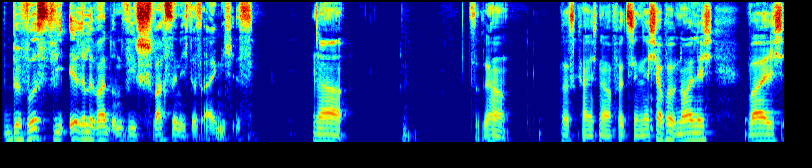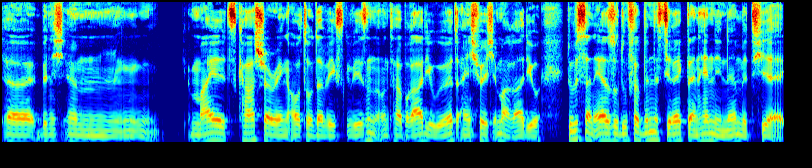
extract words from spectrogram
bewusst, wie irrelevant und wie schwachsinnig das eigentlich ist. Ja. Ja. das kann ich nachvollziehen. Ich habe neulich, war ich, äh, bin ich im Miles Carsharing Auto unterwegs gewesen und habe Radio gehört. Eigentlich höre ich immer Radio. Du bist dann eher so, du verbindest direkt dein Handy, ne, mit hier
